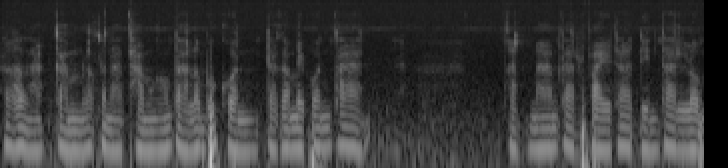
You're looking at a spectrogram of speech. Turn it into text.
ลักษณะกรรมลักษณะธรรมของแต่ละบุคคล แต่ก็ไม่พ้นธาตุธาตุน้ำธาตุไฟธาตุดินธาตุลม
